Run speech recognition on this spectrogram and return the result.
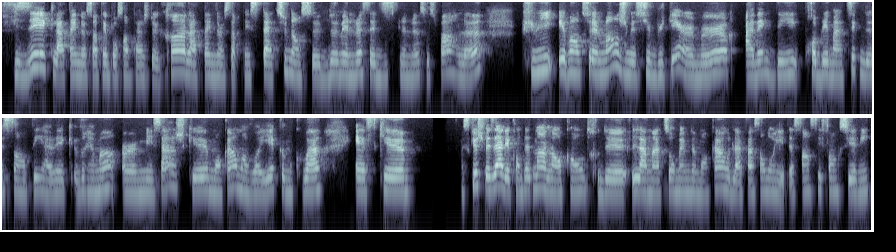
physique, l'atteinte d'un certain pourcentage de gras, l'atteinte d'un certain statut dans ce domaine-là, cette discipline-là, ce sport-là. Puis, éventuellement, je me suis buté à un mur avec des problématiques de santé, avec vraiment un message que mon corps m'envoyait comme quoi est-ce que ce que je faisais allait complètement à l'encontre de la nature même de mon corps ou de la façon dont il était censé fonctionner.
